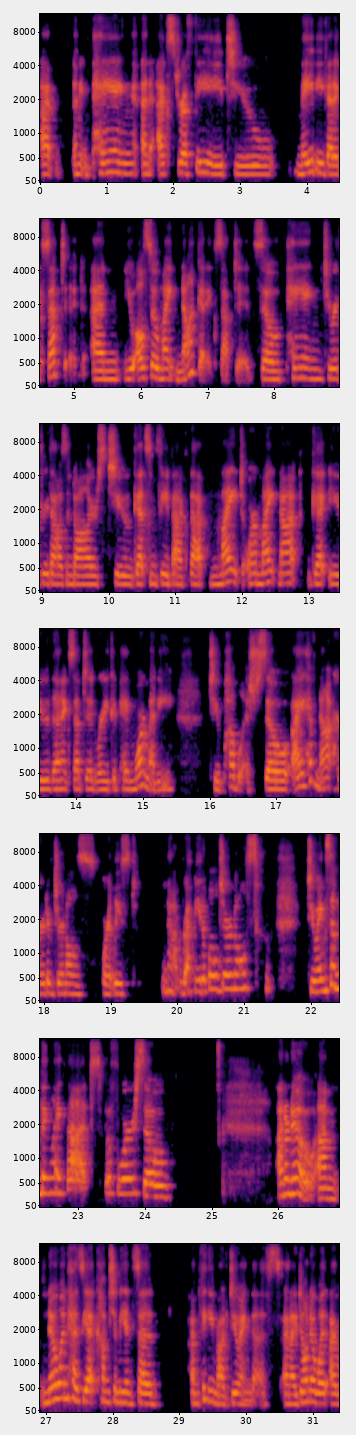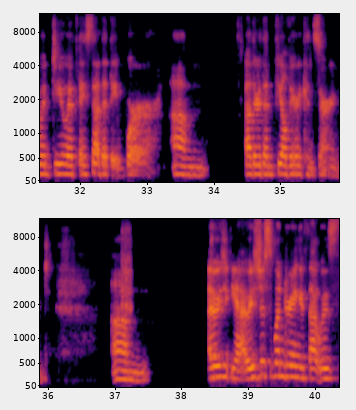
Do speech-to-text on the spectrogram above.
I, I mean, paying an extra fee to maybe get accepted and you also might not get accepted. So paying two or $3,000 to get some feedback that might or might not get you then accepted where you could pay more money to publish. So I have not heard of journals, or at least not reputable journals, doing something like that before. So I don't know. Um, no one has yet come to me and said, I'm thinking about doing this. And I don't know what I would do if they said that they were, um, other than feel very concerned. Um, I was, yeah, I was just wondering if that was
